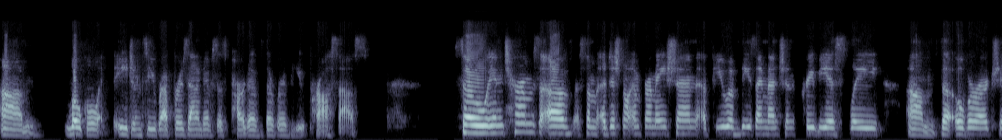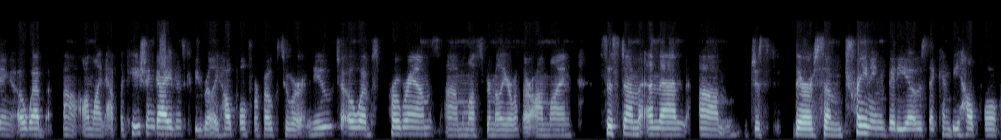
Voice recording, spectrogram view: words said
um, local agency representatives as part of the review process. So in terms of some additional information, a few of these I mentioned previously, um, the overarching OWEB uh, online application guidance could be really helpful for folks who are new to OWEB's programs um, less familiar with our online system. And then um, just there are some training videos that can be helpful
